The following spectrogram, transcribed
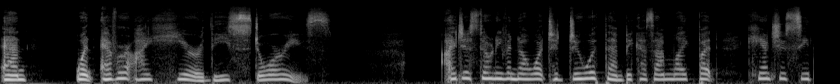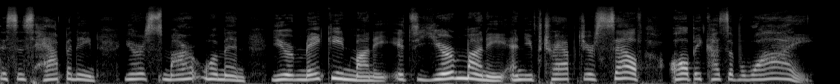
And whenever I hear these stories, I just don't even know what to do with them because I'm like, but can't you see this is happening? You're a smart woman. You're making money. It's your money, and you've trapped yourself all because of why?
